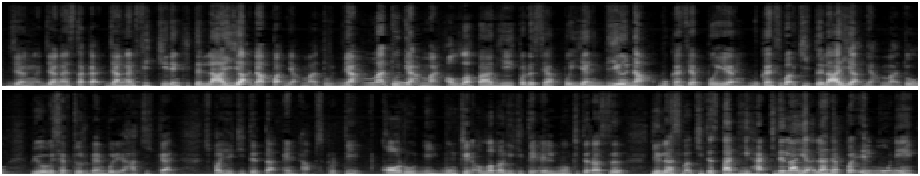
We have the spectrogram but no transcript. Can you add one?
Jangan jangan setakat jangan fikir yang kita layak dapat nikmat tu. Nikmat tu nikmat. Allah bagi kepada siapa yang dia nak bukan siapa yang bukan sebab kita layak nikmat tu. We always have to remember that hakikat supaya kita tak end up seperti Qarun ni. Mungkin Allah bagi kita ilmu kita rasa yelah sebab kita study hard kita layaklah dapat ilmu ni.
